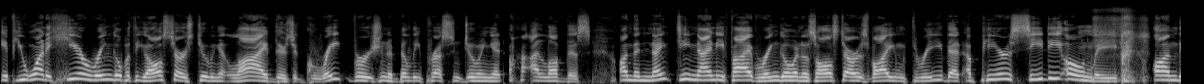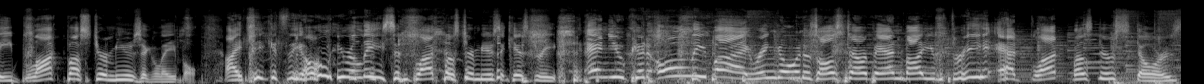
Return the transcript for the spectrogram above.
if you want to hear Ringo with the All Stars doing it live, there's a great version of Billy Preston doing it. I love this on the 1995 Ringo and his All Stars Volume 3 that appears CD only on the Blockbuster Music label. I think it's the only release in Blockbuster music history, and you could only buy Ringo and his All Star Band Volume 3 at Blockbuster stores.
